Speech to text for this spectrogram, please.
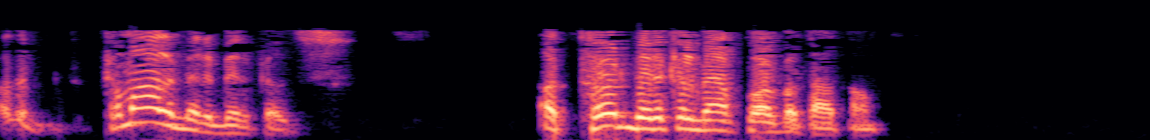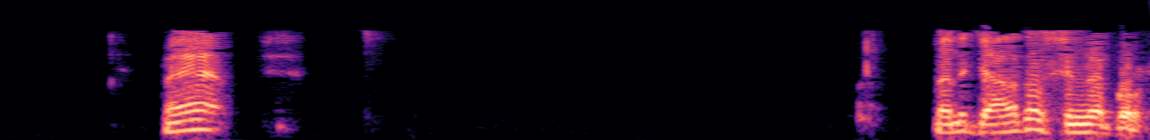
मतलब कमाल मेरे मेरिकल्स और थर्ड मेरिकल मैं आपको और बताता हूँ। मैं, मैंने जाना था सिंगापुर।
